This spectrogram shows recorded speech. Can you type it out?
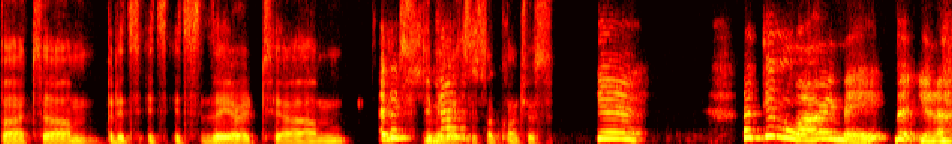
but but it's it's it's there. It, it stimulates the subconscious. Yeah, it didn't worry me that you know.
